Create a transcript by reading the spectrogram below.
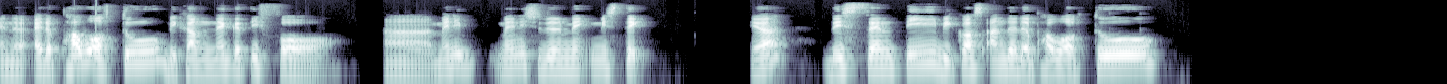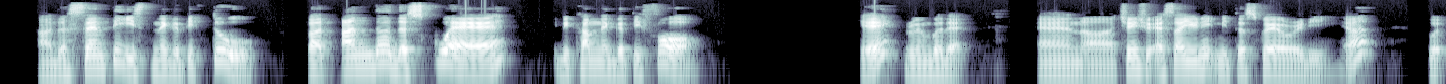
And uh, at the power of 2 become negative 4. Uh, many, many students make mistake. Yeah, this centi because under the power of 2, uh, the centi is negative 2. But under the square, it become negative 4. Okay, remember that. And uh, change to SI unit, meter square already. Yeah, good.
